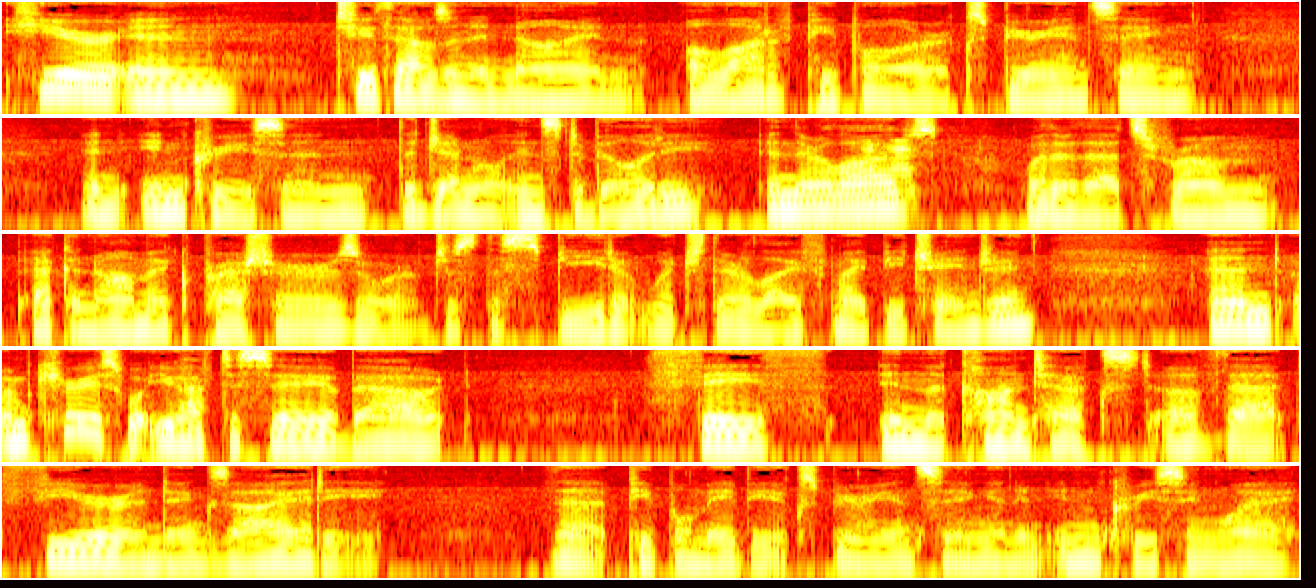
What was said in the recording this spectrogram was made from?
here in 2009, a lot of people are experiencing an increase in the general instability in their mm-hmm. lives, mm-hmm. whether that's from economic pressures or just the speed at which their life might be changing. And I'm curious what you have to say about faith in the context of that fear and anxiety that people may be experiencing in an increasing way.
